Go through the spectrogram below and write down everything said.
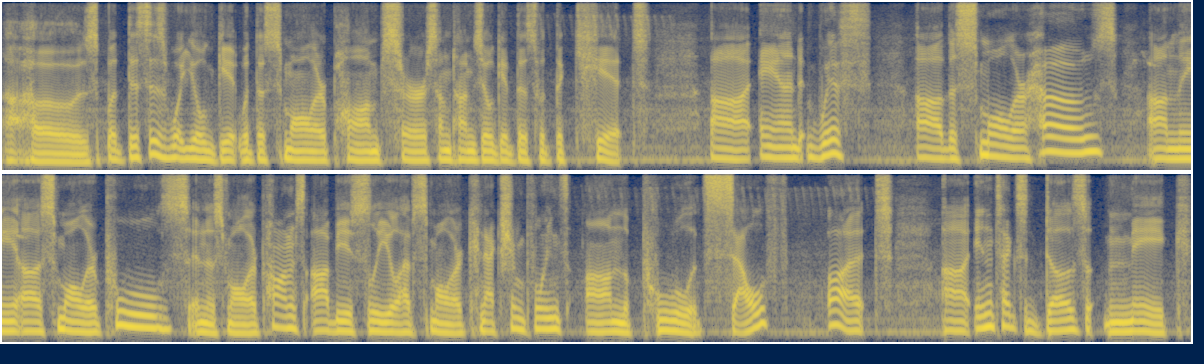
uh, hose, but this is what you'll get with the smaller pumps, or sometimes you'll get this with the kit. Uh, and with uh, the smaller hose on the uh, smaller pools and the smaller pumps, obviously you'll have smaller connection points on the pool itself. But uh, Intex does make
